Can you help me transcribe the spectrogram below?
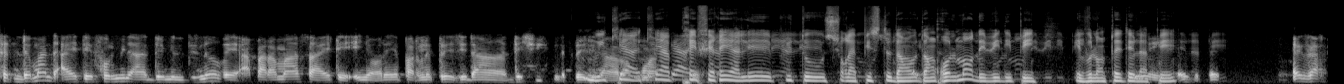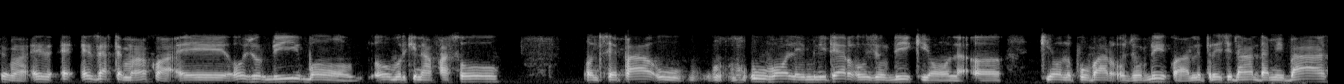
cette, demande a été formulée en 2019 et apparemment ça a été ignoré par le président déchu. Le oui, qui a, qui a, préféré aller plutôt sur la piste d'enrôlement des VDP, les volontaires de la paix. Exactement, exactement quoi. Et aujourd'hui, bon, au Burkina Faso, on ne sait pas où, où vont les militaires aujourd'hui qui ont euh, qui ont le pouvoir aujourd'hui quoi. Le président Damiba,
